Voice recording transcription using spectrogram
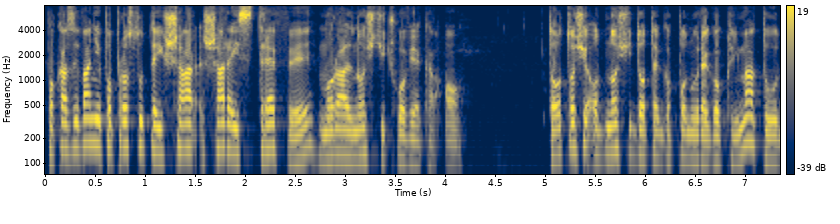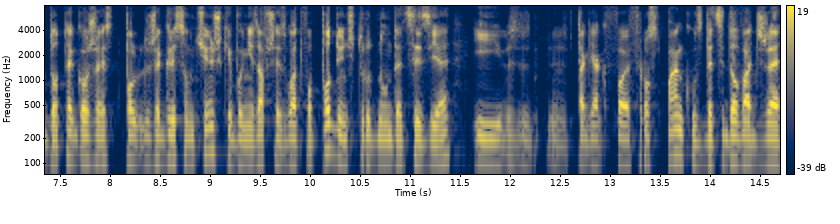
Pokazywanie po prostu tej szar, szarej strefy moralności człowieka. O. To, to się odnosi do tego ponurego klimatu, do tego, że, jest, że gry są ciężkie, bo nie zawsze jest łatwo podjąć trudną decyzję i tak jak w Frostpunku zdecydować, że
